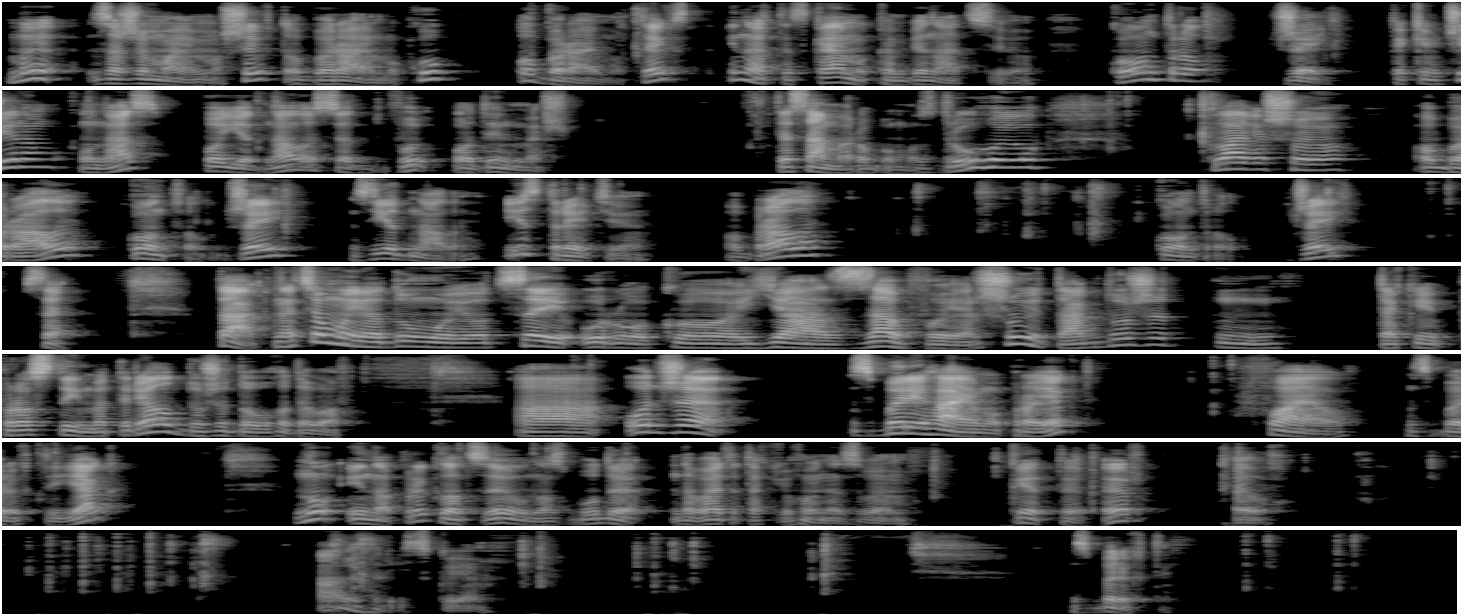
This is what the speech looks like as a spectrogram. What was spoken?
ми зажимаємо Shift, обираємо куб, обираємо текст і натискаємо комбінацію Ctrl-J. Таким чином, у нас поєдналося в один меж. Те саме робимо з другою клавішою. обирали, Ctrl-J, з'єднали. І з третьою обрали, Ctrl-J, все. Так, на цьому, я думаю, цей урок я завершую. Так, дуже такий простий матеріал, дуже довго давав. А, отже, зберігаємо проєкт. Файл зберегти як. Ну, і, наприклад, це у нас буде, давайте так його і назвемо. KTRL. Англійською. Зберегти.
